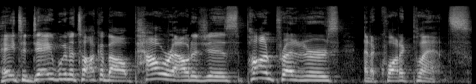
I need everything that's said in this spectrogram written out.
Hey, today we're gonna talk about power outages, pond predators, and aquatic plants.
